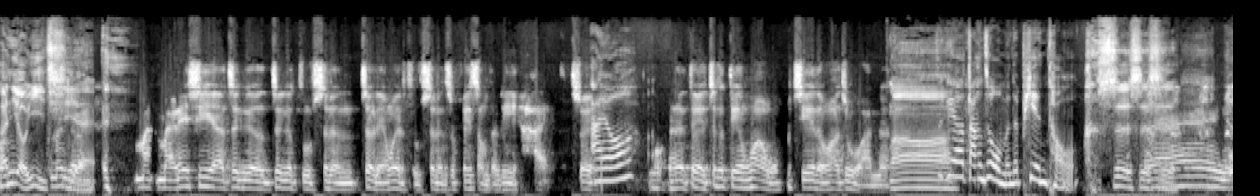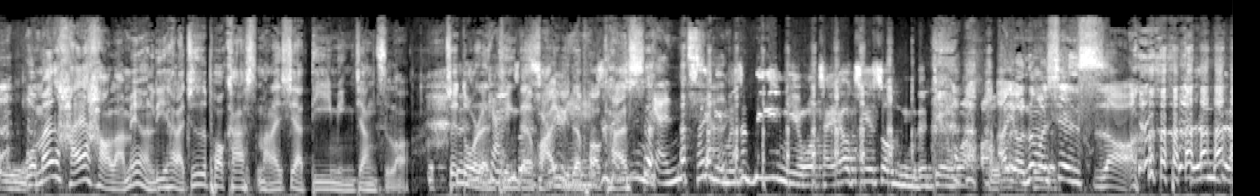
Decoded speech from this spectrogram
很有义气耶！马马来西亚这个这个主持人，这两位主持人是非常的厉害，所以哎呦，哎对，这个电话我不接的话就完了啊！这个要当做我们的片头，是是是，我们还好啦，没有很厉害啦，就是 Podcast 马来西亚第一名这样子咯，最多人听的华语的 Podcast，所以你们是第一名，我才要接受你们的电话。哎呦，那么现实哦，真的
